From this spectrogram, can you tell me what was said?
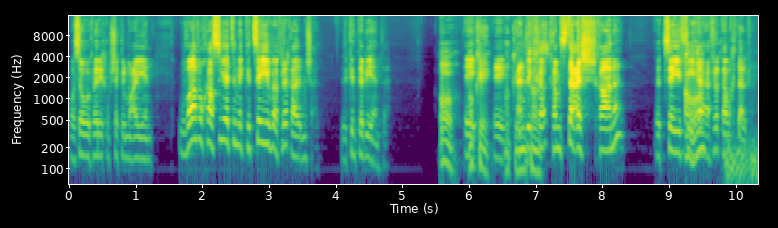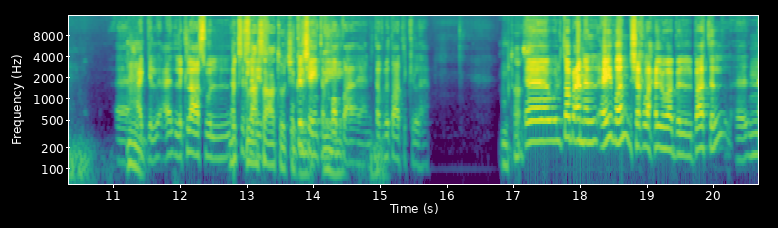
وأسوي فريق بشكل معين. وضافوا خاصية إنك تسيف أفرقة يا مشعل اللي كنت تبيها أنت أوه إيه okay إيه. okay عندك ممتاز. خ- 15 خانة تسيف فيها أوه. افرقه مختلفه آه مم. حق ال- ال class وال accessories وكذي. وكل شيء أنت إيه. مضبطه يعني تضبيطاتك كلها ممتاز آه وطبعا أيضا شغلة حلوة بال battle آه، إن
